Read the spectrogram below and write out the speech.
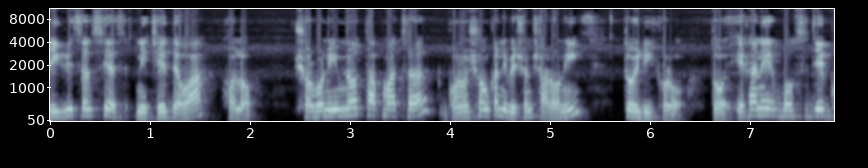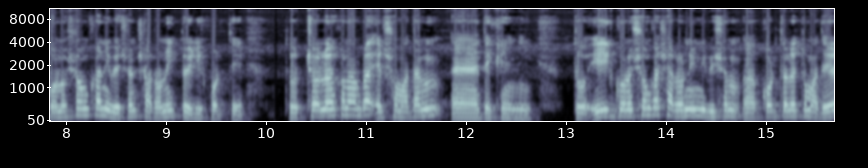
ডিগ্রি সেলসিয়াস নিচে দেওয়া হলো। সর্বনিম্ন তাপমাত্রার গণসংখ্যা নিবেশন সারণী তৈরি করো। তো এখানে বলছে যে গণসংখ্যা নিবেশন সারণী তৈরি করতে। তো চলো এখন আমরা এর সমাধান দেখে নিই। তো এই গণসংখ্যা সারণী নিবেশন করতে হলে তোমাদের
